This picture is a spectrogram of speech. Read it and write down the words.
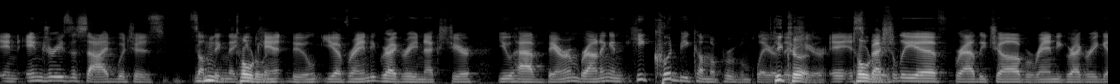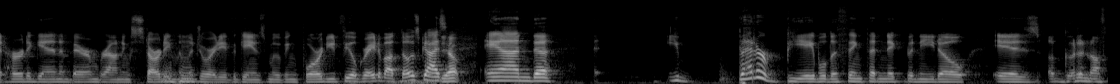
in injuries aside, which is something that totally. you can't do, you have Randy Gregory next year. You have Baron Browning, and he could become a proven player He this could, year, totally. especially if Bradley Chubb or Randy Gregory get hurt again and Baron Browning starting Mm-hmm. the majority of the games moving forward. You'd feel great about those guys. Yep. And uh, you better be able to think that Nik Bonitto is a good enough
